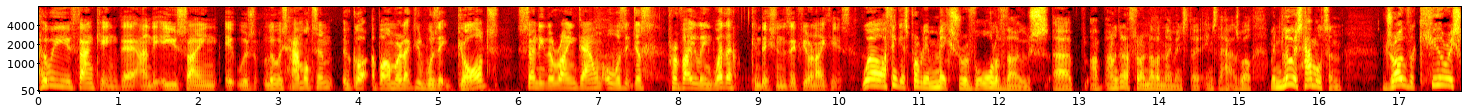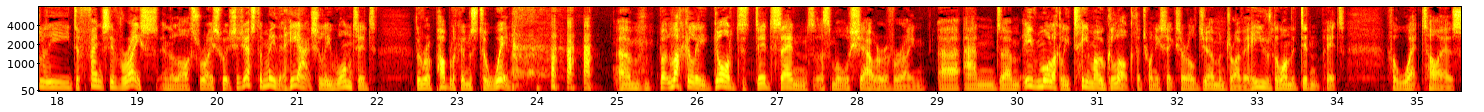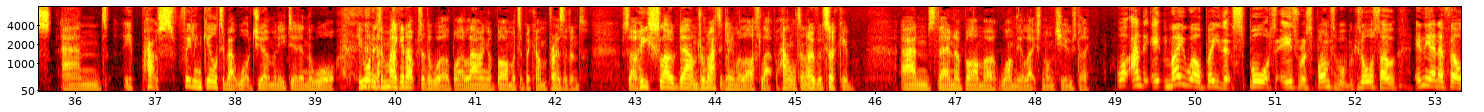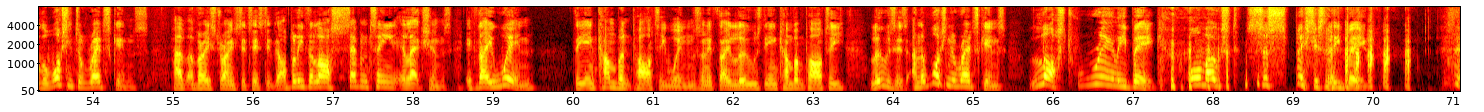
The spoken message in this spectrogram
Who are you thanking there, Andy? Are you saying it was Lewis Hamilton who got Obama elected? Was it God sending the rain down, or was it just prevailing weather conditions if you're an atheist? Well, I think it's probably a mixture of all of those. Uh, I'm going to throw another name into the into the hat as well. I mean, Lewis Hamilton drove a curiously defensive race in the last race, which suggests to me that he actually wanted the Republicans to win. Um, but luckily, God did send a small shower of rain. Uh, and um, even more luckily, Timo Glock, the 26 year old German driver, he was the one that didn't pit for wet tyres. And perhaps feeling guilty about what Germany did in the war, he wanted to make it up to the world by allowing Obama to become president. So he slowed down dramatically in the last lap. Hamilton overtook him. And then Obama won the election on Tuesday. Well, and it may well be that sport is responsible because also in the NFL, the Washington Redskins have a very strange statistic. I believe the last 17 elections, if they win, the incumbent party wins, and if they lose, the incumbent party loses. And the Washington Redskins lost really big, almost suspiciously big.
